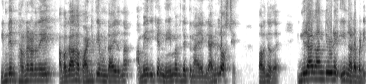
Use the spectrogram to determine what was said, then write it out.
ഇന്ത്യൻ ഭരണഘടനയിൽ അവഗാഹ പാണ്ഡിത്യമുണ്ടായിരുന്ന അമേരിക്കൻ നിയമവിദഗ്ധനായ ഗ്രാൻവിൽ ഓസ്റ്റിൻ പറഞ്ഞത് ഇന്ദിരാഗാന്ധിയുടെ ഈ നടപടി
